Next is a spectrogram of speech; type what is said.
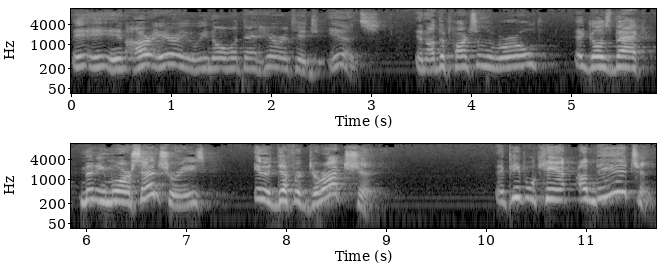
In our area, we know what that heritage is. In other parts of the world, it goes back many more centuries in a different direction. And people can't imagine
